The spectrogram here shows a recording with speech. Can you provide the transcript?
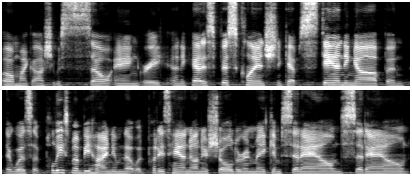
oh my gosh, he was so angry. And he had his fist clenched and kept standing up. And there was a policeman behind him that would put his hand on his shoulder and make him sit down, sit down.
